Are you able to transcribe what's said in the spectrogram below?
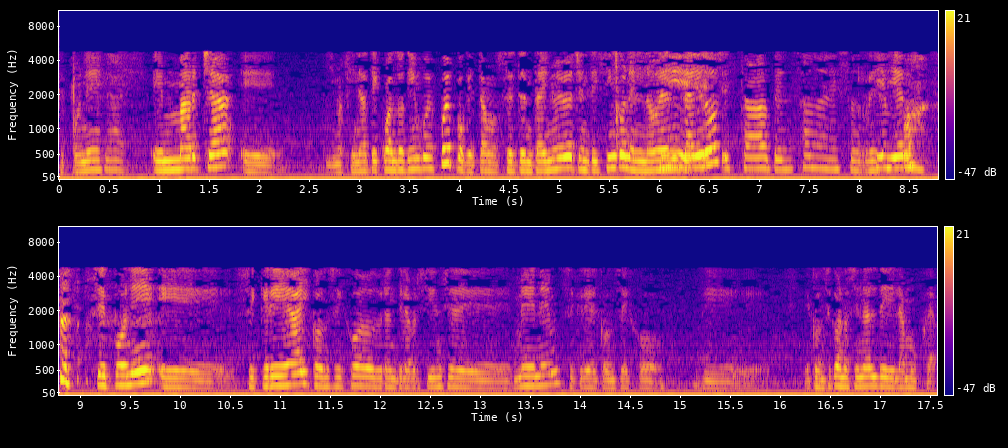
Se pone Claro. en marcha, eh, imagínate cuánto tiempo después, porque estamos 79-85 en el 92. Sí, estaba pensando en eso Recién tiempo. se pone, eh, se crea el Consejo durante la presidencia de Menem, se crea el Consejo de, el Consejo Nacional de la Mujer.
